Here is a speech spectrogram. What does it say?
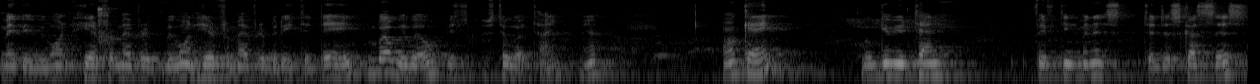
maybe we won't hear from every we won't hear from everybody today. Well, we will. We've still got time. Yeah. Okay. We'll give you 10, 15 minutes to discuss this.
